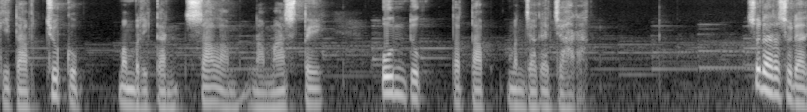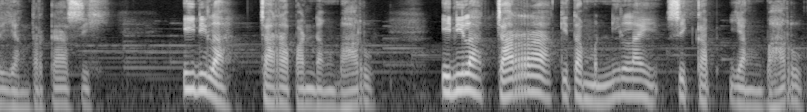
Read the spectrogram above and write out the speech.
kita cukup memberikan salam namaste untuk tetap menjaga jarak. Saudara-saudari yang terkasih, inilah cara pandang baru. Inilah cara kita menilai sikap yang baru,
